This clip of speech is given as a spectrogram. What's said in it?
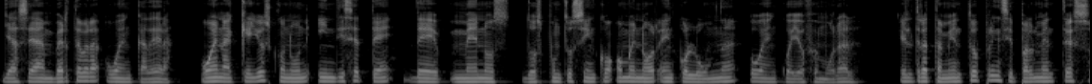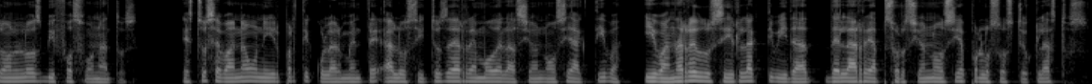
ya sea en vértebra o en cadera, o en aquellos con un índice T de menos 2.5 o menor en columna o en cuello femoral. El tratamiento principalmente son los bifosfonatos. Estos se van a unir particularmente a los sitios de remodelación ósea activa y van a reducir la actividad de la reabsorción ósea por los osteoclastos.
